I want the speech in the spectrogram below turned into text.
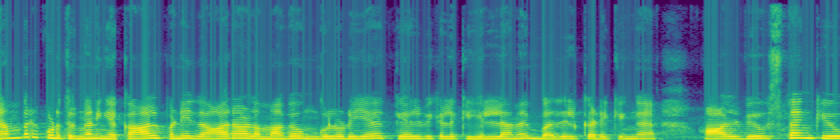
நம்பர் கொடுத்துருங்க. நீங்கள் கால் பண்ணி தாராளமாக உங்களுடைய கேள்விகளுக்கு எல்லாமே பதில் கிடைக்குங்க. ஆல் வியூஸ் தேங்க்யூ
